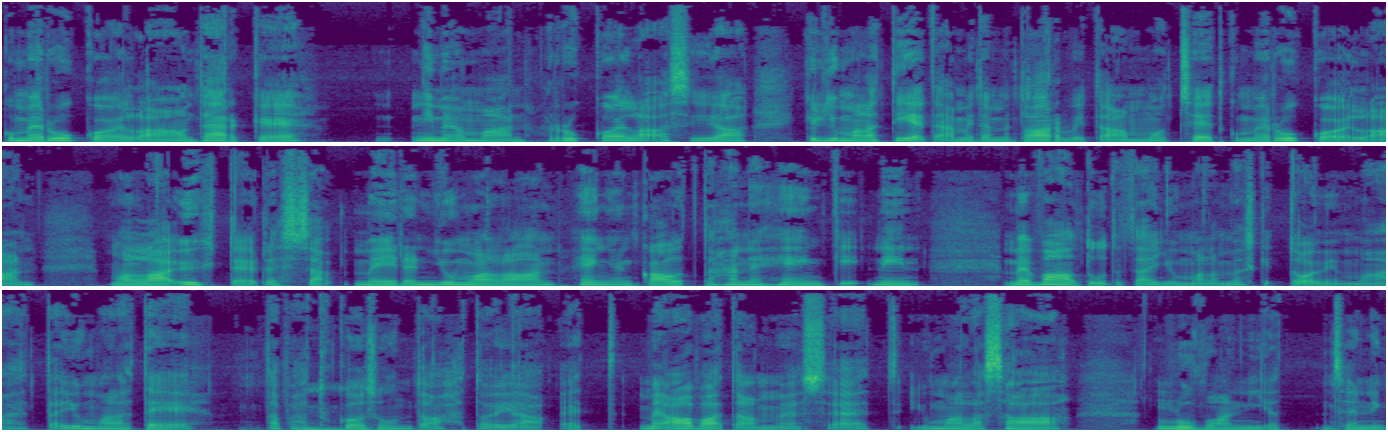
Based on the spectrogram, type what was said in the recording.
kun me rukoillaan, on tärkeää nimenomaan rukoilla asiaa. Kyllä Jumala tietää, mitä me tarvitaan, mutta se, että kun me rukoillaan, me ollaan yhteydessä meidän Jumalaan hengen kautta, hänen henki, niin me valtuutetaan Jumala myöskin toimimaan, että Jumala tee, tapahtukoon mm. sun tahto ja että me avataan myös se, että Jumala saa luvan ja sen niin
